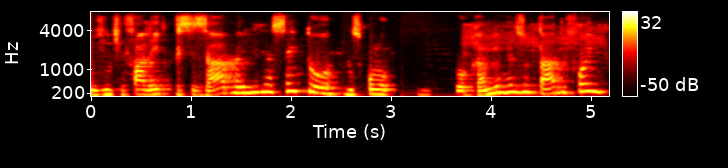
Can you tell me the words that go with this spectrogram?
a gente falei que precisava, ele aceitou. Nos colocamos e o resultado foi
